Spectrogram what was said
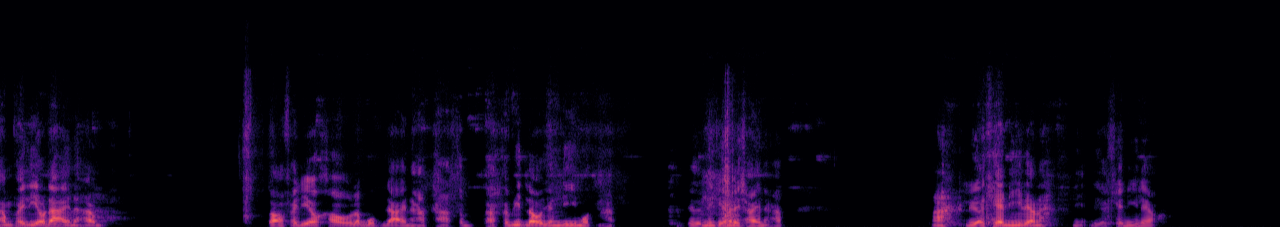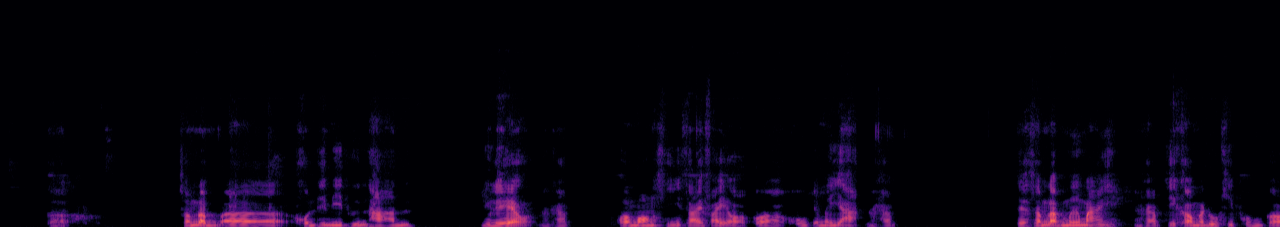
ทำไฟเลี้ยวได้นะครับ ต่อไฟเลี้ยวเข้าระบบได้นะครับ ถ้าถ้าสวิตช์เรายังดีหมดนะครับ เดี๋ยวตัวนี้เกมไม่ได้ใช้นะครับอะเหลือแค่นี้แล้วนะเนี่ยเหลือแค่นี้แล้ว ก็สำหรับเอ่อคนที่มีพื้นฐานอยู่แล้วนะครับ พอมองสีสายไฟออกก็คงจะไม่ยากนะครับ แต่สำหรับมือใหม่นะครับ ที่เข้ามาดูคลิปผมก็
